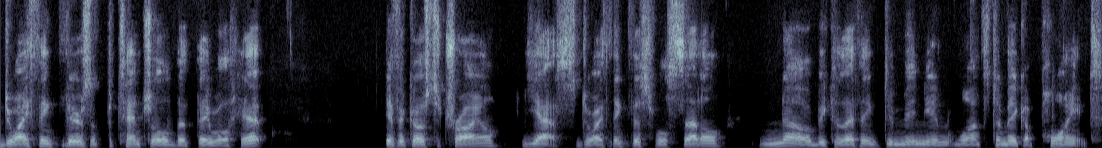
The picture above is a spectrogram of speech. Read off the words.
do I think there's a potential that they will hit if it goes to trial? Yes. Do I think this will settle? No, because I think Dominion wants to make a point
